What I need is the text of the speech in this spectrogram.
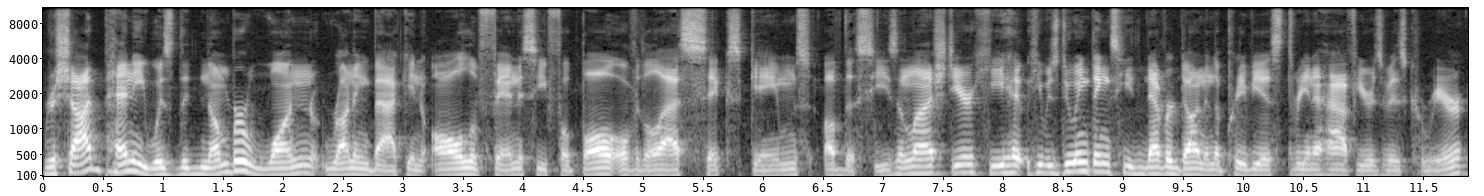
Rashad Penny was the number one running back in all of fantasy football over the last six games of the season last year. He ha- he was doing things he'd never done in the previous three and a half years of his career.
